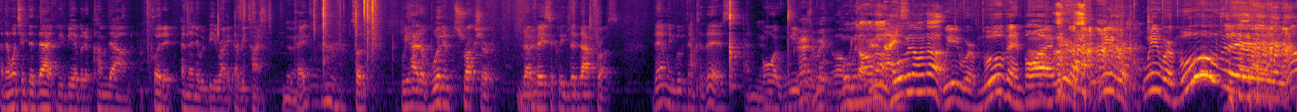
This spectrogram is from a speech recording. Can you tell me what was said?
And then once you did that, you'd be able to come down, put it, and then it would be right every time, Yeah. okay? So we had a wooden structure that basically did that for us. Then we moved into this, and boy, we were, Graduated. Oh, we Moving thought on we were up. nice. Moving on up. we were moving, boy. We were, we were, we were moving.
